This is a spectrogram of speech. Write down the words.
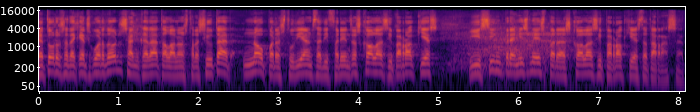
14 d'aquests guardons s'han quedat a la nostra ciutat, 9 per estudiants de diferents escoles i parròquies i 5 premis més per a escoles i parròquies de Terrassa.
